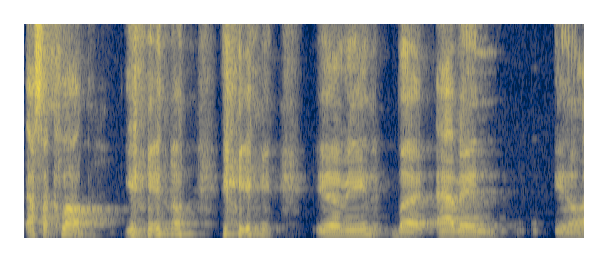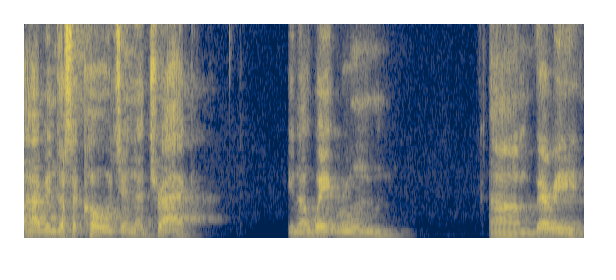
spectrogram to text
that's a club. You know, you know what I mean. But having you know, having just a coach and a track, you know, weight room, um, very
